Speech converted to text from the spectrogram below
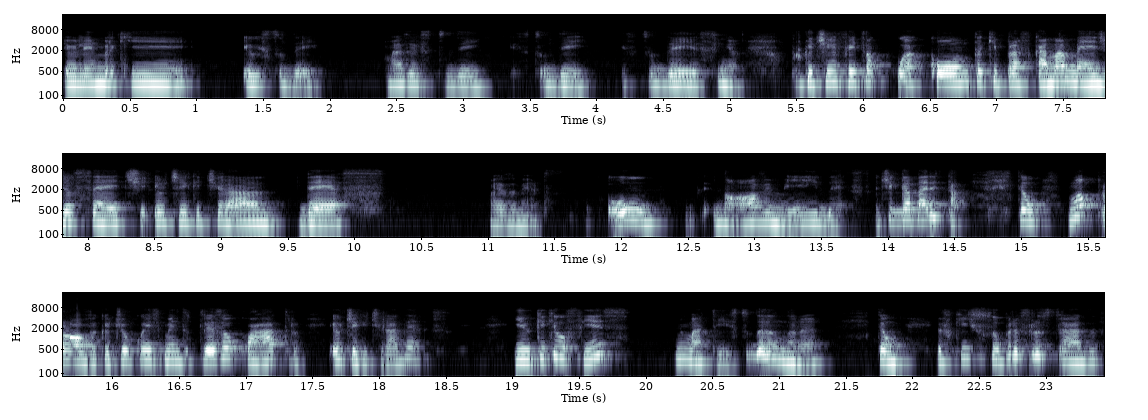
eu lembro que eu estudei, mas eu estudei, estudei, estudei assim, ó, porque eu tinha feito a, a conta que para ficar na média 7 eu tinha que tirar 10, mais ou menos. Ou 9, meio, 10. Eu tinha que gabaritar. Então, numa prova que eu tinha o conhecimento 3 ou 4, eu tinha que tirar 10. E o que, que eu fiz? Me matei estudando, né? Então, eu fiquei super frustrada,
